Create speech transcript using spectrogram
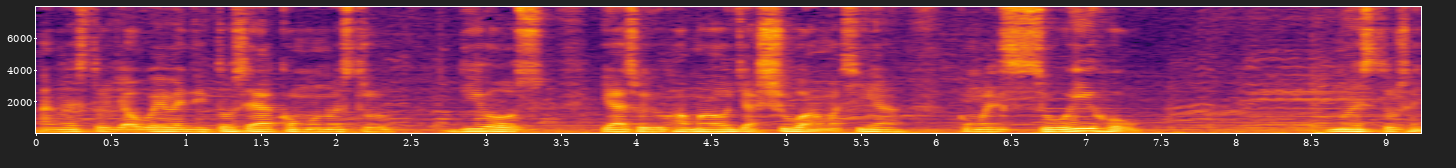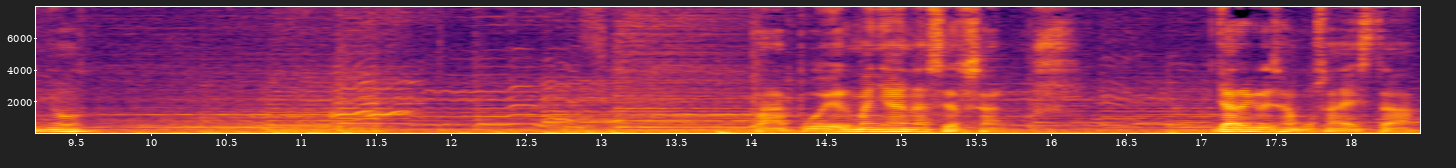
a nuestro Yahweh, bendito sea como nuestro Dios y a su Hijo amado Yahshua Mashiach, como el, su Hijo, nuestro Señor, para poder mañana ser salvos. Ya regresamos a esta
